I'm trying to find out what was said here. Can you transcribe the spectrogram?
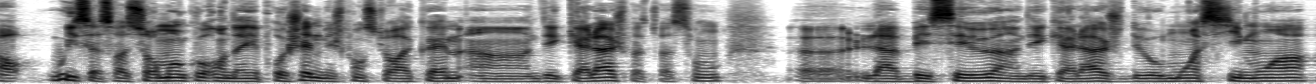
Alors oui, ça sera sûrement courant d'année prochaine, mais je pense qu'il y aura quand même un décalage, parce que de toute façon, euh, la BCE a un décalage de au moins six mois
